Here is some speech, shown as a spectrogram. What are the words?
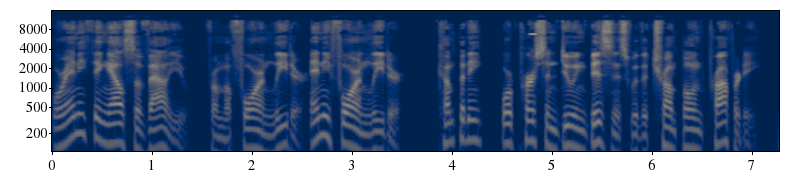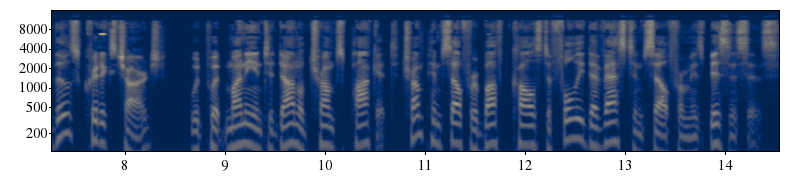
or anything else of value, from a foreign leader. Any foreign leader, company, or person doing business with a Trump-owned property. Those critics charged, would put money into Donald Trump's pocket. Trump himself rebuffed calls to fully divest himself from his businesses,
